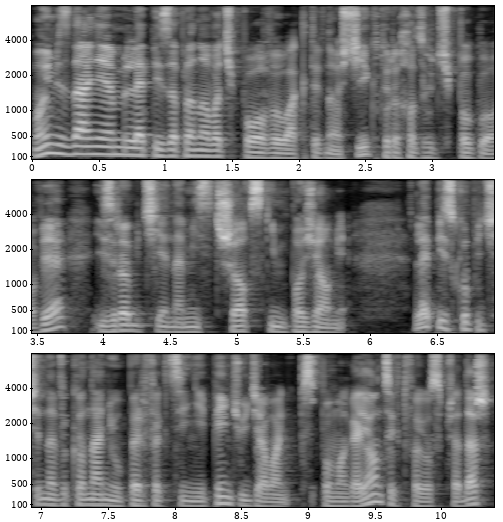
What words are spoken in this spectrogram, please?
Moim zdaniem lepiej zaplanować połowę aktywności, które chodzą ci po głowie i zrobić je na mistrzowskim poziomie. Lepiej skupić się na wykonaniu perfekcyjnie pięciu działań wspomagających Twoją sprzedaż,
